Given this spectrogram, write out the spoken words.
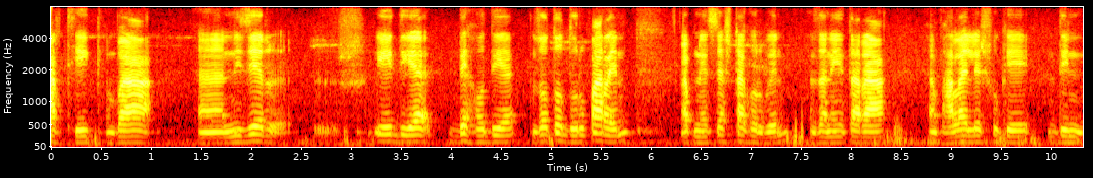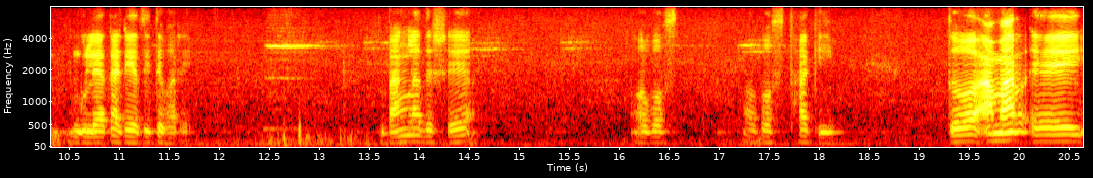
আর্থিক বা নিজের এই দিয়ে, দেহ দিয়ে যত দূর পারেন আপনি চেষ্টা করবেন জানি তারা ভালাইলে সুখে দিনগুলো কাটিয়ে যেতে পারে। বাংলাদেশে অবস- অবস্থা কি? তো আমার এই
